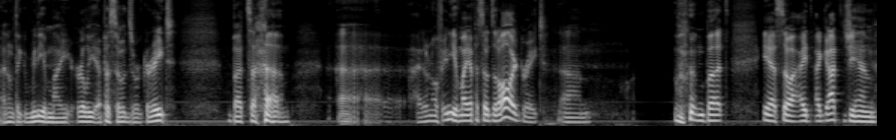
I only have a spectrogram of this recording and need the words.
i don't think many of my early episodes were great but um, uh, I don't know if any of my episodes at all are great. Um, but yeah, so I, I got Jim,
